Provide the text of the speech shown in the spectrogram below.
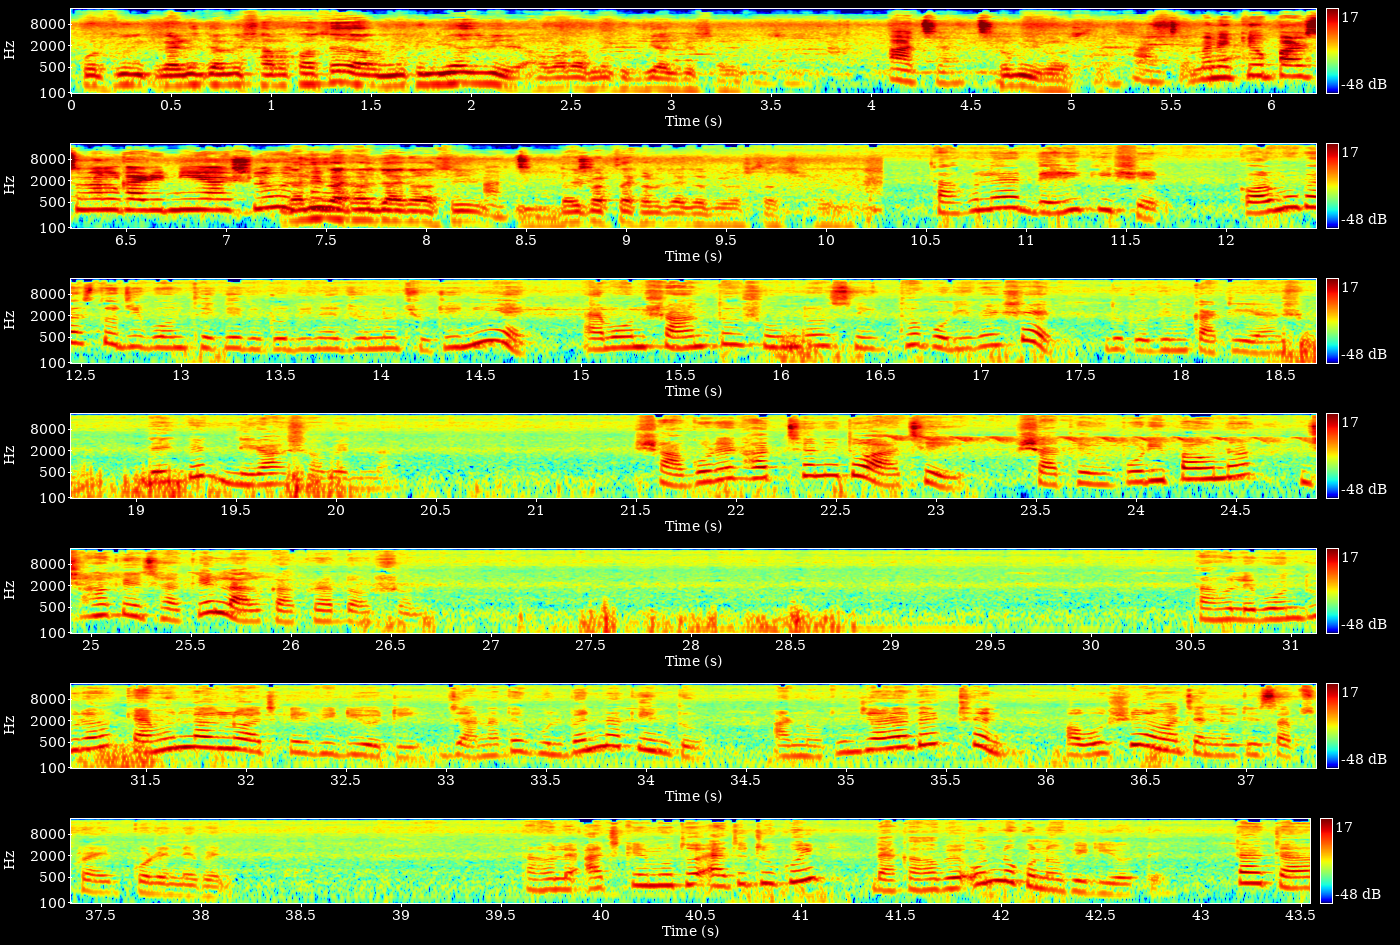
স্করপিও গাড়ি যাবে সাড়ে পাঁচ হাজার আপনাকে নিয়ে আসবে আবার আপনাকে দিয়ে আসবে সাড়ে পাঁচ হাজার। আচ্ছা আচ্ছা। সবই ব্যবস্থা আছে। আচ্ছা মানে কেউ পার্সোনাল গাড়ি নিয়ে আসলেও গাড়ি এখানে রাখার জায়গা আছে আচ্ছা। ড্রাইভার থাকার জায়গার ব্যবস্থা আছে। সবই। তাহলে আর দেরি কিসের? কর্মব্যস্ত জীবন থেকে দুটো দিনের জন্য ছুটি নিয়ে এমন শান্ত সুন্দর স্নিগ্ধ পরিবেশে দুটো দিন কাটিয়ে আসুন। দেখবেন নিরাশ হবেন না। সাগরের হাতছানি তো আছেই সাথে উপরি পাওনা ঝাঁকে ঝাঁকে লাল কাঁকড়া দর্শন। তাহলে বন্ধুরা, কেমন লাগল আজকের ভিডিওটি? জানাতে ভুলবেন না কিন্তু। আর নতুন যারা দেখছেন, অবশ্যই আমার চ্যানেলটি সাবস্ক্রাইব করে নেবেন। তাহলে আজকের মতো এতটুকুই। দেখা হবে অন্য কোনো ভিডিওতে। টাটা!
